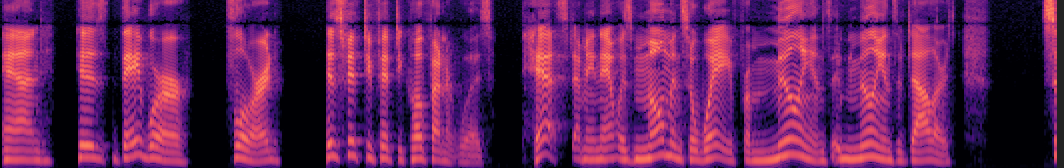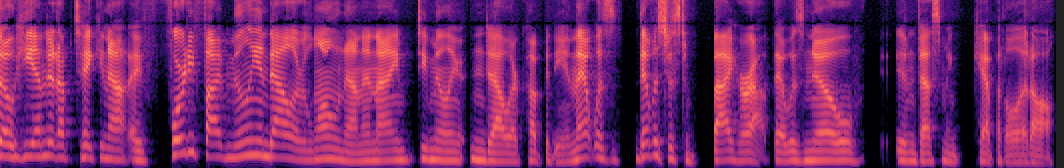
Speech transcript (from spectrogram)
And his they were floored. His 50 50 co founder was pissed. I mean, it was moments away from millions and millions of dollars. So he ended up taking out a $45 million loan on a $90 million company. And that was that was just to buy her out. That was no investment capital at all.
